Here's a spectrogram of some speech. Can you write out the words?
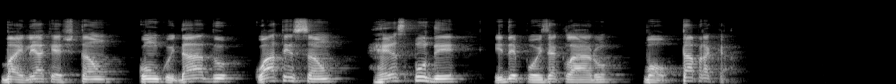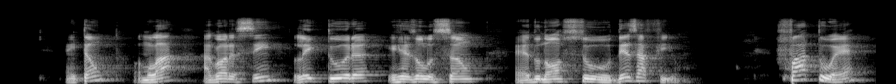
vai ler a questão com cuidado, com atenção, responder e depois, é claro, voltar para cá. Então, vamos lá? Agora sim, leitura e resolução é, do nosso desafio. Fato é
